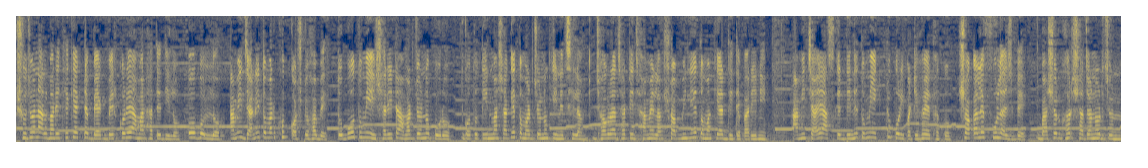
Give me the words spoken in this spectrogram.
সুজন আলমারি থেকে একটা ব্যাগ বের করে আমার হাতে দিল। ও বলল, আমি জানি তোমার খুব কষ্ট হবে, তবুও তুমি এই শাড়িটা আমার জন্য পরো। গত তিন মাস আগে তোমার জন্য কিনেছিলাম। ঝগড়াঝাটি, ঝামেলা, সব মিলিয়ে তোমাকে আর দিতে পারিনি। আমি চাই আজকের দিনে তুমি একটু পরিপাটি হয়ে থাকো। সকালে ফুল আসবে, বাসর ঘর সাজানোর জন্য।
